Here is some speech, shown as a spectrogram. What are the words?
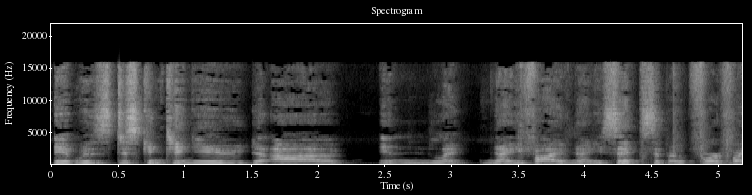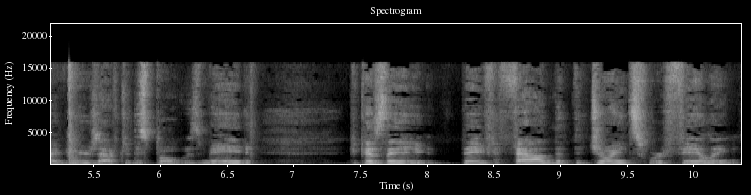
it was discontinued uh, in like 95, 96, about four or five years after this boat was made, because they, they found that the joints were failing.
